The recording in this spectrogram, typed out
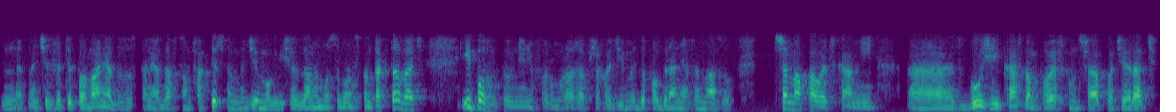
w momencie wytypowania do zostania dawcą faktycznym będziemy mogli się z daną osobą skontaktować i po wypełnieniu formularza przechodzimy do pobrania wymazu. Trzema pałeczkami e, z buzi, każdą pałeczką trzeba pocierać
